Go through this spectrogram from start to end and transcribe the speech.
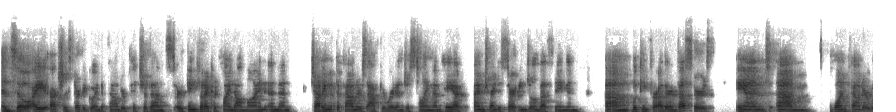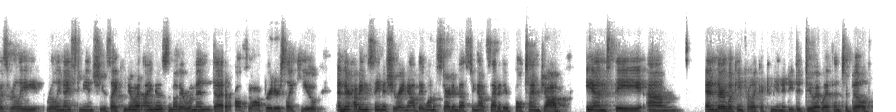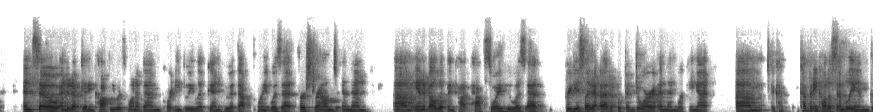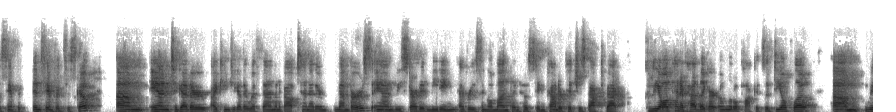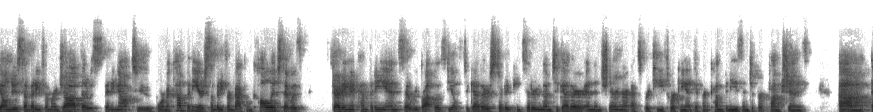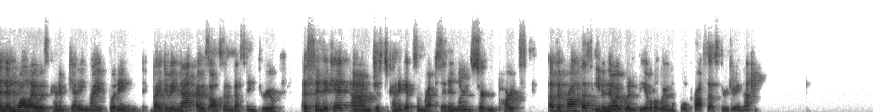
and so I actually started going to founder pitch events or things that I could find online, and then chatting with the founders afterward and just telling them, "Hey, I, am trying to start angel investing and um, looking for other investors." And um, one founder was really really nice to me, and she was like, "You know what? I know some other women that are also operators like you, and they're having the same issue right now. They want to start investing outside of their full time job, and they um, and they're looking for like a community to do it with and to build." And so ended up getting coffee with one of them, Courtney Bowie Lipkin, who at that point was at first round, and then um, Annabelle Lippincott Paksoy, who was at previously at, at Opendoor and then working at um, a co- company called Assembly in the San in San Francisco. Um, and together, I came together with them and about 10 other members, and we started meeting every single month and hosting founder pitches back to back because we all kind of had like our own little pockets of deal flow. Um, we all knew somebody from our job that was spinning out to form a company or somebody from back in college that was starting a company. And so we brought those deals together, started considering them together, and then sharing our expertise working at different companies and different functions. Um, and then while I was kind of getting my footing by doing that, I was also investing through a syndicate um, just to kind of get some reps in and learn certain parts of the process, even though I wouldn't be able to learn the full process through doing that.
